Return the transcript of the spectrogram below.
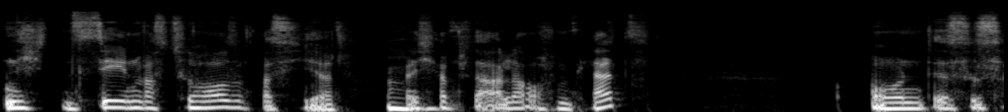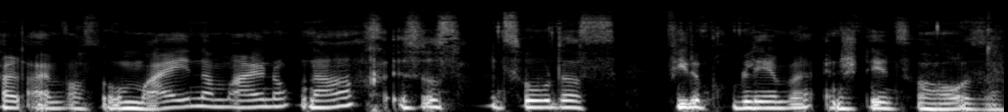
nicht sehen, was zu Hause passiert. Mhm. Weil ich habe sie alle auf dem Platz. Und es ist halt einfach so, meiner Meinung nach ist es halt so, dass viele Probleme entstehen zu Hause.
